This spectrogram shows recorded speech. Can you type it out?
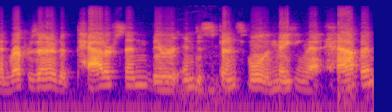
and, Representative Patterson. They were indispensable in making that happen.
